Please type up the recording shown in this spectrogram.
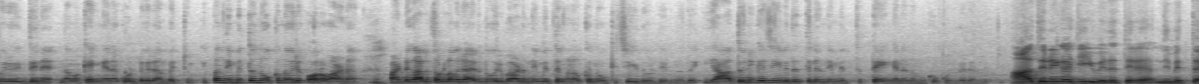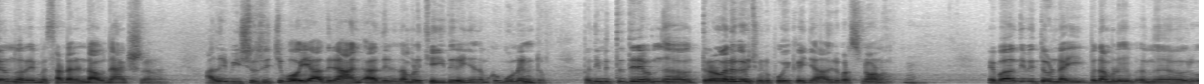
ഒരു ഇതിനെ നമുക്ക് എങ്ങനെ കൊണ്ടുവരാൻ പറ്റും? ഇപ്പൊ നിമിത്തം നോക്കുന്നവർ കുറവാണ്. പണ്ട് കാലത്തുള്ളവരായിരുന്നു ഒരുപാട് നിമിത്തങ്ങളൊക്കെ നോക്കി ചെയ്തുകൊണ്ടിരുന്നത്. ഈ ആധുനിക ജീവിതത്തിലെ നിമിത്തത്തെ എങ്ങനെ നമുക്ക് കൊണ്ടുവരാൻ പറ്റും? ആധുനിക ജീവിതത്തിൽ നിമിത്തം എന്ന് പറയുമ്പോൾ സഡൻ ഉണ്ടാകുന്ന ആക്ഷനാണ് അതിൽ വിശ്വസിച്ച് പോയാൽ അതിന് അതിന് നമ്മൾ ചെയ്തു കഴിഞ്ഞാൽ നമുക്ക് ഗുണം കിട്ടും. ഇപ്പം നിമിത്തത്തിന് തൃണമല കഴിച്ചുകൊണ്ട് പോയി കഴിഞ്ഞാൽ അതൊരു പ്രശ്നമാണ്. ഇപ്പോൾ നിമിത്തം ഉണ്ടായി. ഇപ്പം നമ്മൾ ഒരു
